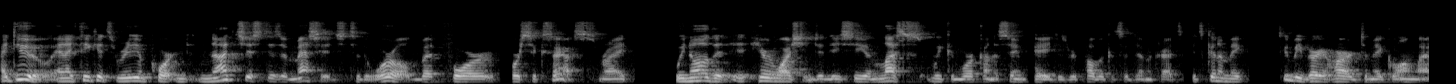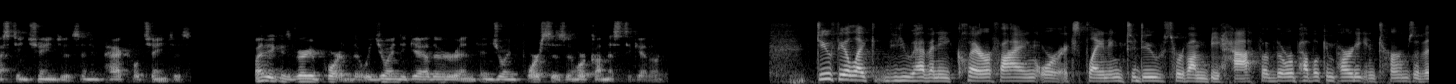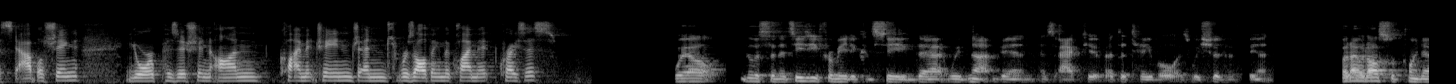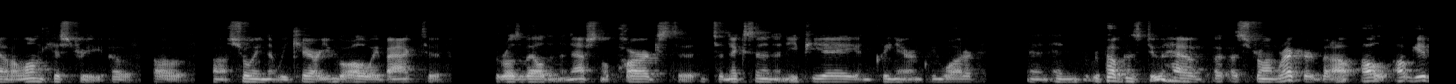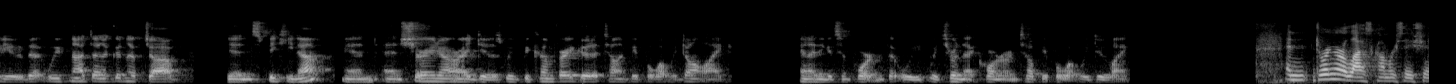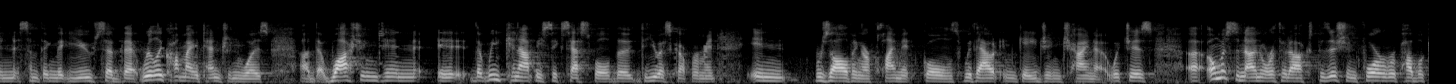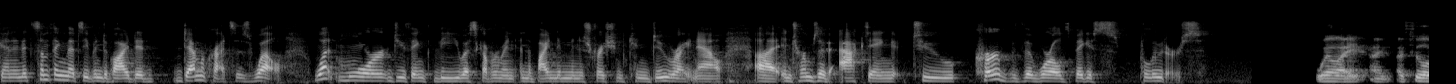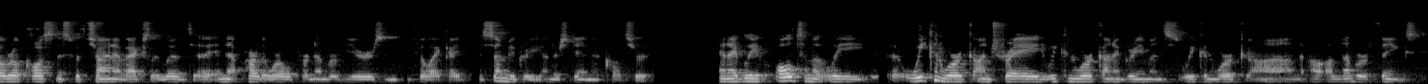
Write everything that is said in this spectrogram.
I do, and I think it's really important, not just as a message to the world, but for for success. Right? We know that it, here in Washington D.C., unless we can work on the same page as Republicans and Democrats, it's going to make it's going to be very hard to make long-lasting changes and impactful changes. I think it's very important that we join together and, and join forces and work on this together. Do you feel like you have any clarifying or explaining to do sort of on behalf of the Republican Party in terms of establishing your position on climate change and resolving the climate crisis? Well, listen, it's easy for me to concede that we've not been as active at the table as we should have been. But I would also point out a long history of, of uh, showing that we care. You can go all the way back to to Roosevelt and the national parks, to, to Nixon and EPA and clean air and clean water. And, and Republicans do have a, a strong record, but I'll, I'll, I'll give you that we've not done a good enough job in speaking up and, and sharing our ideas. We've become very good at telling people what we don't like. And I think it's important that we, we turn that corner and tell people what we do like. And during our last conversation, something that you said that really caught my attention was uh, that Washington, eh, that we cannot be successful, the, the US government, in resolving our climate goals without engaging China, which is uh, almost an unorthodox position for a Republican, and it's something that's even divided Democrats as well. What more do you think the U.S. government and the Biden administration can do right now uh, in terms of acting to curb the world's biggest polluters? Well, I, I, feel a real closeness with China. I've actually lived uh, in that part of the world for a number of years and feel like I, to some degree, understand their culture. And I believe ultimately uh, we can work on trade, we can work on agreements, we can work on a, a number of things.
